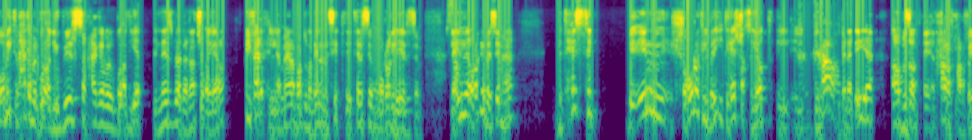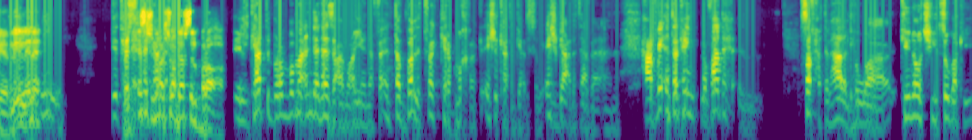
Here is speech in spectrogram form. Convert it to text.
هو بيكتب حاجة بالجرأه دي وبيرسم حاجة بالجرأه ديت بالنسبة لبنات صغيرة. في فرق لما برضه ما بين الست ترسم والراجل يرسم. لأن الراجل بيرسمها بتحس بان شعورك البريء تجاه الشخصيات ال- ال- خرب. البناتية آه بالظبط اتحرف حرفيا ليه؟ لأن ما تحس تحسش ان هو نفس البراءة الكاتب ربما عنده نزعة معينة فأنت تظل تفكر بمخك إيش الكاتب قاعد يسوي؟ إيش قاعد أتابع أنا؟ حرفيا أنت الحين لو فاتح صفحة هذا اللي هو كينوتشي تسوباكي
